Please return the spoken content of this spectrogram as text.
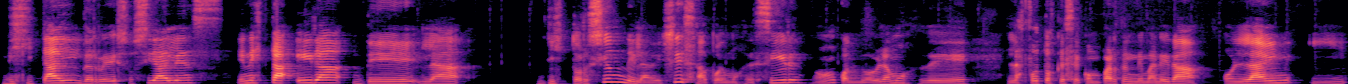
digital, de redes sociales, en esta era de la distorsión de la belleza, podemos decir, cuando hablamos de las fotos que se comparten de manera online y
